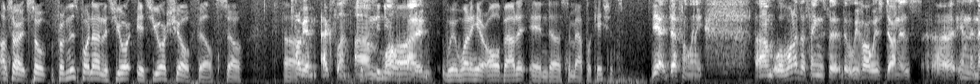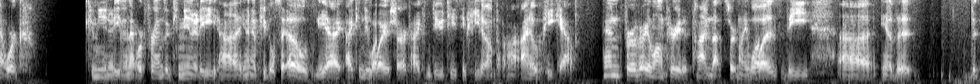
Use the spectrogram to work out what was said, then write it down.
I'm sorry. So from this point on, it's your it's your show, Phil. So okay, excellent. Um, continue well, on. I, we want to hear all about it and uh, some applications. Yeah, definitely. Um, well, one of the things that, that we've always done is uh, in the network community, the network forensic community, uh, you know, people say, oh, yeah, I, I can do Wireshark, I can do TCP dump, uh, I know PCAP. And for a very long period of time, that certainly was the, uh, you know, the, the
